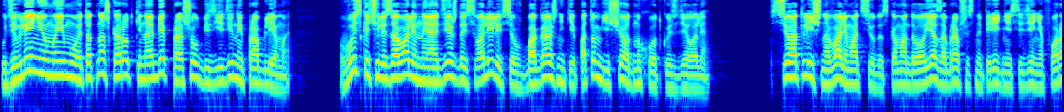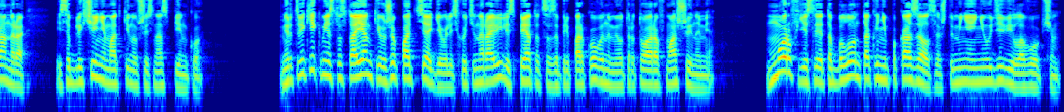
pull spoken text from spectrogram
К удивлению моему, этот наш короткий набег прошел без единой проблемы. Выскочили заваленные одеждой, свалили все в багажнике, потом еще одну ходку сделали. «Все отлично, валим отсюда», — скомандовал я, забравшись на переднее сиденье форанера и с облегчением откинувшись на спинку. Мертвяки к месту стоянки уже подтягивались, хоть и норовили спрятаться за припаркованными у тротуаров машинами. Морф, если это был он, так и не показался, что меня и не удивило в общем.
